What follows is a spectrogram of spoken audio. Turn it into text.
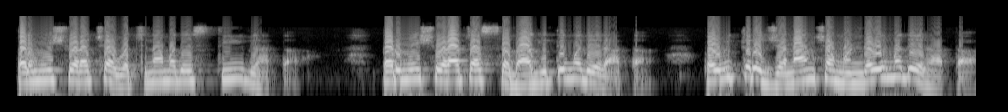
परमेश्वराच्या वचनामध्ये स्थिर राहता परमेश्वराच्या सहभागितेमध्ये राहता पवित्र जनांच्या मंडळीमध्ये राहता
